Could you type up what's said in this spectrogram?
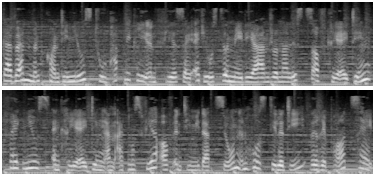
government continues to publicly and fiercely accuse the media and journalists of creating fake news and creating an atmosphere of intimidation and hostility, the report said.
